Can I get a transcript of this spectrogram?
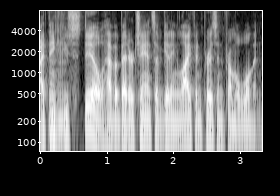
I think Mm-hmm. you still have a better chance of getting life in prison from a woman.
